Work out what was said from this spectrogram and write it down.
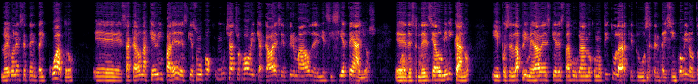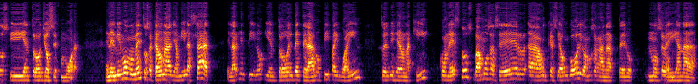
Luego en el 74 eh, sacaron a Kevin Paredes, que es un, muchacho joven que acaba de ser firmado de 17 años, eh, descendencia dominicano, y pues es la primera vez que él está jugando como titular, que tuvo 75 minutos y entró Joseph Mora. En el mismo momento sacaron a Yamil Azar, el argentino, y entró el veterano Pipa Higuaín. Entonces dijeron, aquí con estos vamos a hacer, aunque sea un gol y vamos a ganar, pero no se veía nada.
